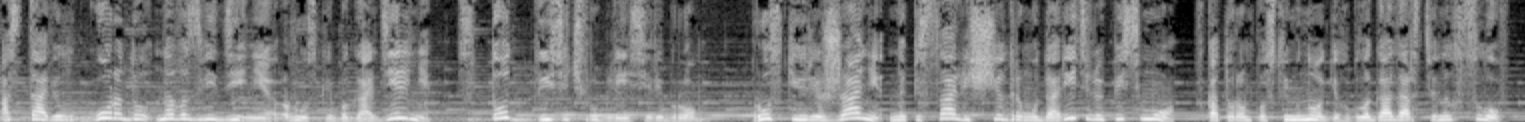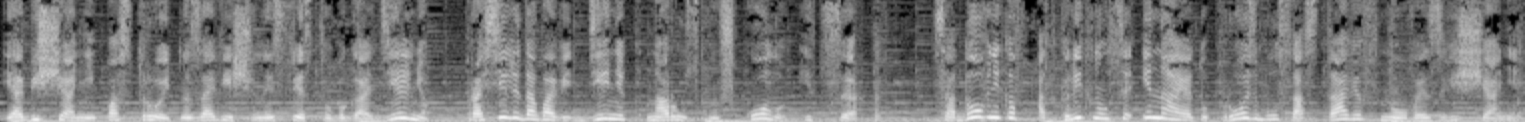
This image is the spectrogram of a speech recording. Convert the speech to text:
оставил городу на возведение русской богадельни 100 тысяч рублей серебром – Русские рижане написали щедрому дарителю письмо, в котором после многих благодарственных слов и обещаний построить на завещанные средства богадельню просили добавить денег на русскую школу и церковь. Садовников откликнулся и на эту просьбу, составив новое завещание.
